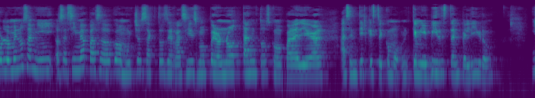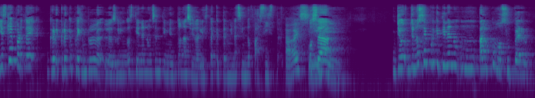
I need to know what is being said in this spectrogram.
por lo menos a mí, o sea, sí me ha pasado como muchos actos de racismo, pero no tantos como para llegar a sentir que estoy como, que mi vida está en peligro. Y es que aparte, cre- creo que por ejemplo lo- los gringos tienen un sentimiento nacionalista que termina siendo fascista. Ay, sí. O sea, Yo, yo no sé por qué tienen un- un- algo como súper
